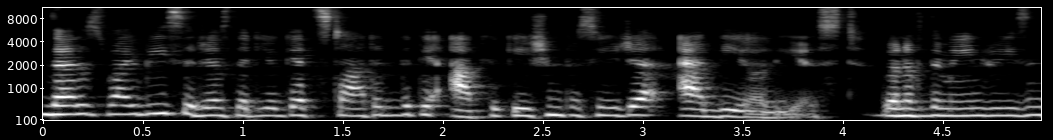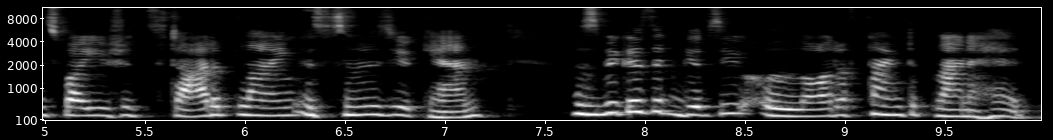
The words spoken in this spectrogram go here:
That is why we suggest that you get started with your application procedure at the earliest. One of the main reasons why you should start applying as soon as you can is because it gives you a lot of time to plan ahead.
